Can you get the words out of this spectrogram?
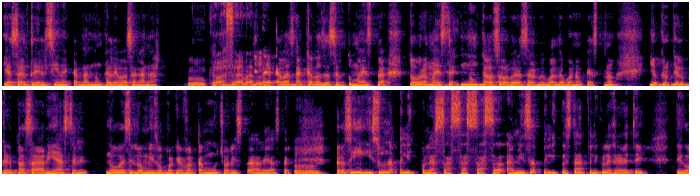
ya salte del cine, carnal, nunca le vas a ganar. Nunca vas a ganarle. Acabas, acabas de hacer tu maestra, tu obra maestra, nunca vas a volver a hacer algo igual de bueno que esto, ¿no? Yo creo que lo que le pasa a Ari Aster, no voy a decir lo mismo porque falta mucho a Ari Aster, pero sí, hizo una película, a mí esa película, esta película de Heredity, digo,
